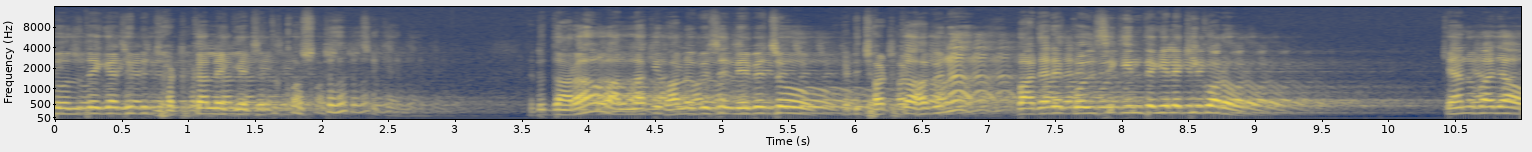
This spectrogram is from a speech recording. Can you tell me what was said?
চলতে গেছো, একটু ঝটকা লেগেছে, তো কষ্ট হচ্ছে কেন? একটু দাঁড়াও, আল্লাহকে ভালোবেসে নেবেছো, একটু ঝটকা হবে না? বাজারে কলসি কিনতে গেলে কি করো? কেন বাজাও?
